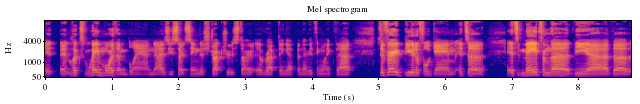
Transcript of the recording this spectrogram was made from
it, it looks way more than bland as you start seeing the structures start erupting up and everything like that. It's a very beautiful game. It's a it's made from the the uh, the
